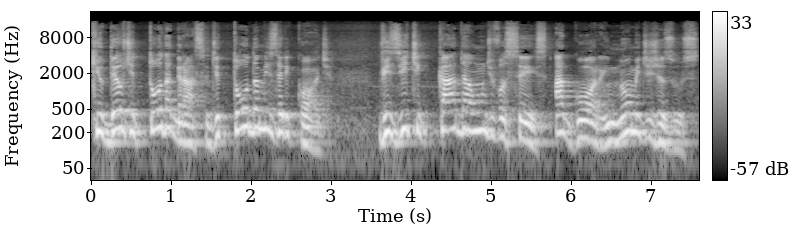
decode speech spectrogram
Que o Deus de toda graça, de toda misericórdia, visite cada um de vocês agora, em nome de Jesus,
